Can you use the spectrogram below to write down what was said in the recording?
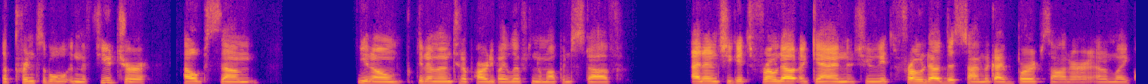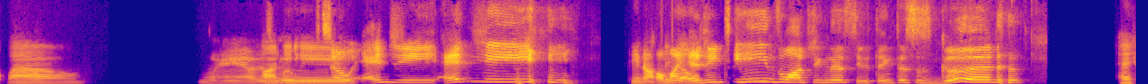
the principal in the future helps them, you know, get them into the party by lifting them up and stuff. And then she gets thrown out again, and she gets thrown out this time. The guy burps on her, and I'm like, wow. Wow, this movie is so edgy, edgy. Do you not All my was- edgy teens watching this, you think this is good? Hey.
